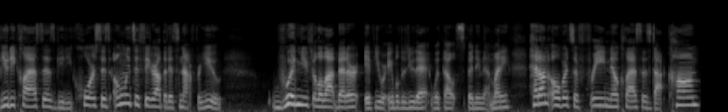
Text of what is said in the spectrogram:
beauty classes, beauty courses, only to figure out that it's not for you. Wouldn't you feel a lot better if you were able to do that without spending that money? Head on over to freenailclasses.com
